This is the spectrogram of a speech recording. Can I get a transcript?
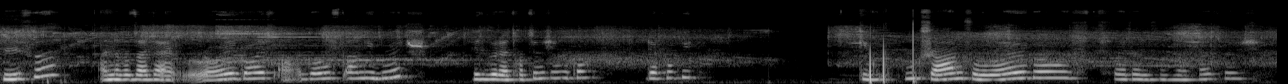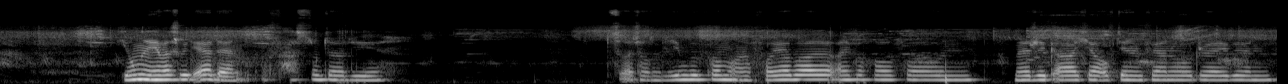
Hilfe. Andere Seite ein Royal Ghost, Ghost on the Bridge. Jetzt wird er trotzdem nicht hingekommen. Der Funky. Gibt gut Schaden von Royal Ghost. 2530. Junge, was spielt er denn? Fast unter die 2000 Leben gekommen. Ein Feuerball einfach aufhauen. Magic Archer auf den Inferno Dragon.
